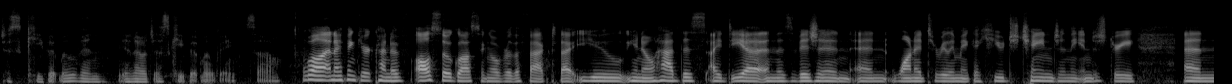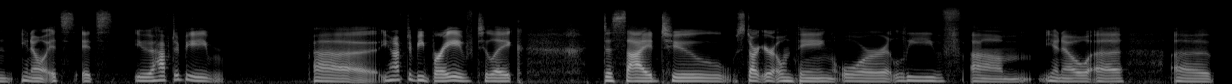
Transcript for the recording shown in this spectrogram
just keep it moving, you know, just keep it moving. So, Well, and I think you're kind of also glossing over the fact that you, you know, had this idea and this vision and wanted to really make a huge change in the industry. And, you know, it's it's you have to be uh you have to be brave to like decide to start your own thing or leave um, you know, a a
